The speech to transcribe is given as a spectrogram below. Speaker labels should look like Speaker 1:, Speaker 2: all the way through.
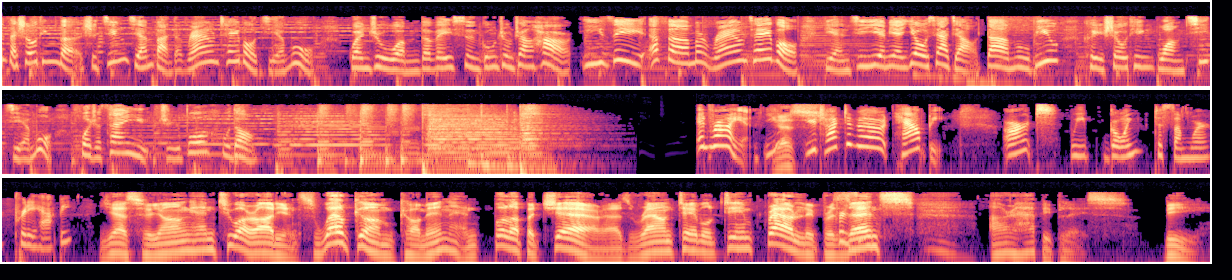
Speaker 1: 现在收听的是精简版的 Round Table 节目，关注我们的微信公众账号 EZFM Round Table，点击页面右下角弹幕 view，可以收听往期节目或者参与直播互动。And Ryan, you,
Speaker 2: Yes.
Speaker 1: you talked about happy. Aren't we going to somewhere pretty happy?
Speaker 2: Yes, Young, and to our audience, welcome. Come in and pull up a chair as Roundtable Team proudly presents our happy place. Be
